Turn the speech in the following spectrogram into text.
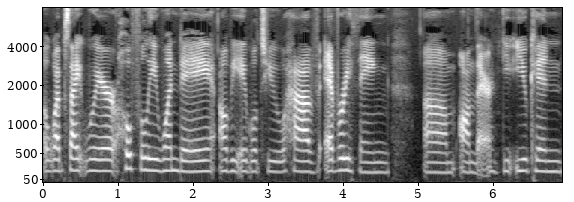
A website where hopefully one day I'll be able to have everything um, on there. You, you can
